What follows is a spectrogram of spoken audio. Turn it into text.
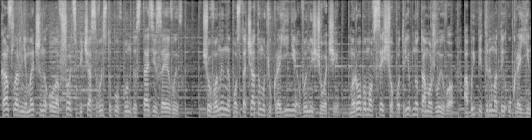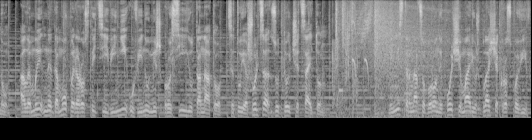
Канцлер Німеччини Олаф Шольц під час виступу в Бундестазі заявив, що вони не постачатимуть Україні винищувачі. Ми робимо все, що потрібно та можливо, аби підтримати Україну. Але ми не дамо перерости цій війні у війну між Росією та НАТО. Цитує Шольца з Deutsche Zeitung. Міністр нацоборони Польщі Маріуш Блащак розповів,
